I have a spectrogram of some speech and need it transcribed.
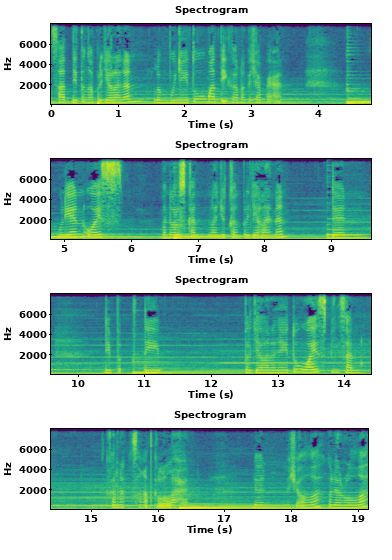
Saat di tengah perjalanan, lembunya itu mati karena kecapean. kemudian Uwais meneruskan melanjutkan perjalanan dan di, di perjalanannya itu Uwais pingsan karena sangat kelelahan dan masya Allah Allah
